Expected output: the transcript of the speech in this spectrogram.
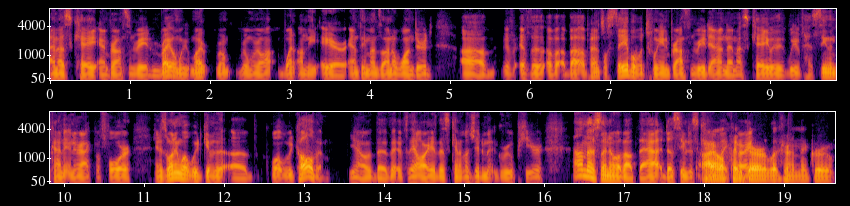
MSK and Bronson Reed. And right when we went, when we went on the air, Anthony Manzano wondered uh, if, if the, about a potential stable between Bronson Reed and MSK. We've seen them kind of interact before, and he's wondering what we'd give a, a what we call them. You know, the, the, if they are this kind of legitimate group here, I don't necessarily know about that. It does seem just kind I of don't like think they're a legitimate group.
